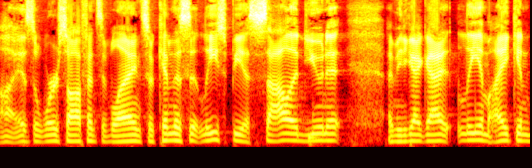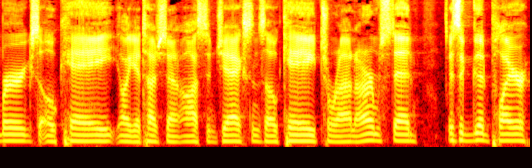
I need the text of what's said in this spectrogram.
uh, as the worst offensive line. So can this at least be a solid unit? I mean, you got guy Liam Eichenberg's okay, like I touched on. Austin Jackson's okay. Terron Armstead is a good player,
